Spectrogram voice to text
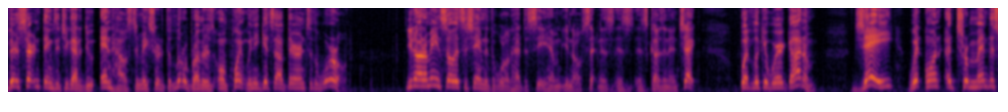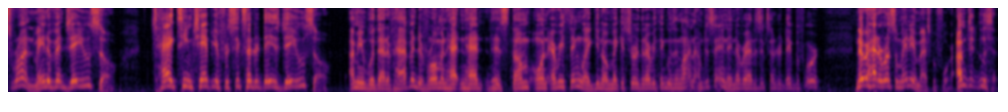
there's certain things that you got to do in house to make sure that the little brother is on point when he gets out there into the world. You know what I mean? So it's a shame that the world had to see him, you know, setting his, his, his cousin in check. But look at where it got him. Jay went on a tremendous run. Main event Jay Uso. Tag team champion for 600 days, Jay Uso. I mean, would that have happened if Roman hadn't had his thumb on everything? Like, you know, making sure that everything was in line? I'm just saying, they never had a 600 day before. Never had a WrestleMania match before. I'm just, listen,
